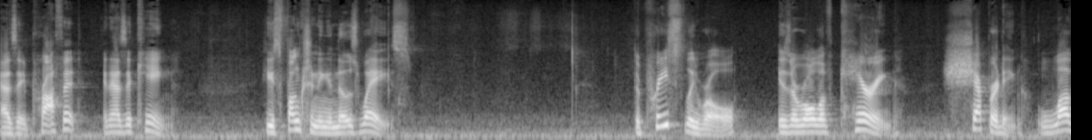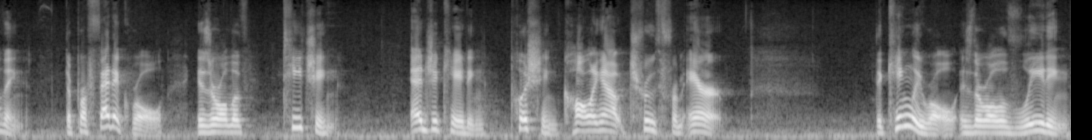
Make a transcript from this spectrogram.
as a prophet, and as a king. He's functioning in those ways. The priestly role is a role of caring, shepherding, loving. The prophetic role is a role of teaching, educating, pushing, calling out truth from error. The kingly role is the role of leading,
